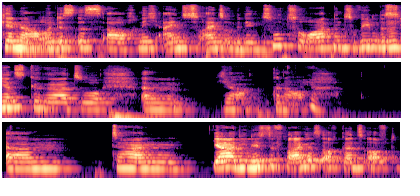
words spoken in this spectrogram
Genau, und es ist auch nicht eins zu eins unbedingt zuzuordnen, zu wem das mhm. jetzt gehört. So, ähm, ja, genau. Ja. Ähm, dann, ja, die nächste Frage ist auch ganz oft,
